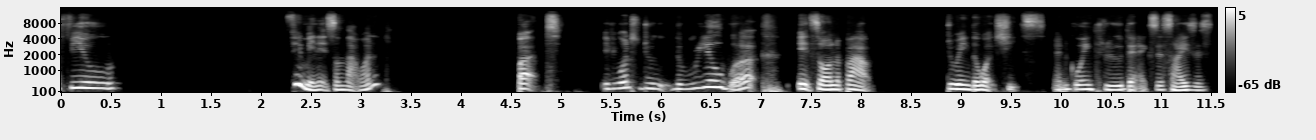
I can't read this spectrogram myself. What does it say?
a few few minutes on that one. But if you want to do the real work, it's all about doing the worksheets and going through the exercises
